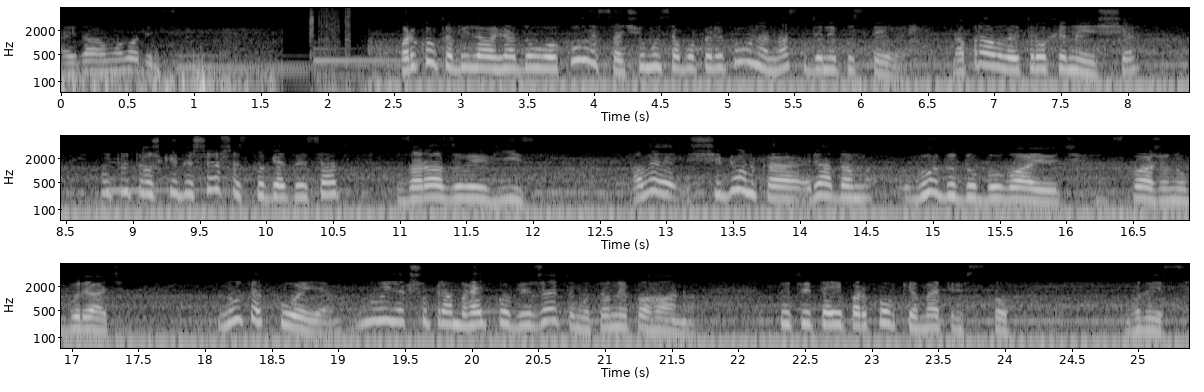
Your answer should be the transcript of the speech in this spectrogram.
гайда омолодимося. Парковка біля оглядового колеса чомусь або переповнена, нас туди не пустили. Направили трохи нижче. Ну тут трошки дешевше, 150 за разовий в'їзд. Але щебенка рядом воду добувають, скважину бурять. Ну такое. Ну якщо прям геть по бюджетному, то непогано. Тут від тієї парковки метрів 100 вниз.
